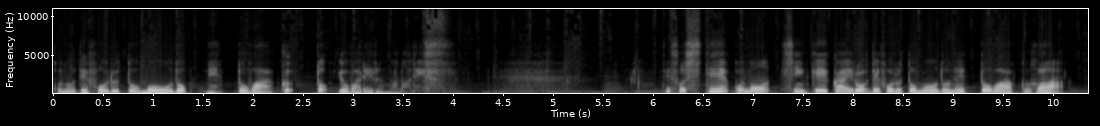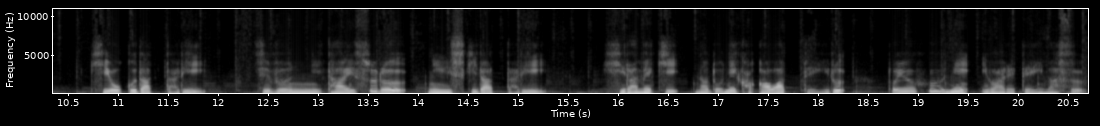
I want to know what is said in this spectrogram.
このデフォルトモードネットワークと呼ばれるものです。で、そしてこの神経回路デフォルトモードネットワークが記憶だったり、自分に対する認識だったり、ひらめきなどに関わっているというふうに言われています。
